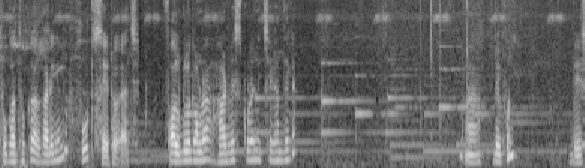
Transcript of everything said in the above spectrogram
থোকা থোকা আকারে কিন্তু ফুড সেট হয়ে আছে। ফলগুলোকে আমরা হারভেস্ট করে নিচ্ছি এখান থেকে। দেখুন, বেশ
